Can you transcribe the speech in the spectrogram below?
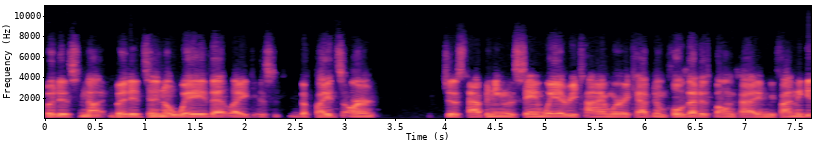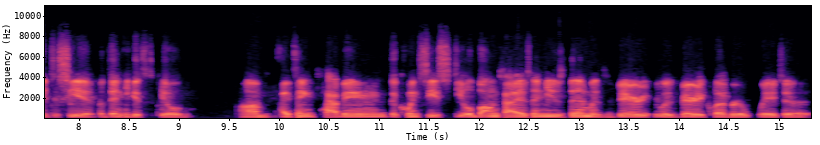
but it's not. But it's in a way that like is the fights aren't just happening the same way every time, where a captain pulls out his bonkai and we finally get to see it, but then he gets killed. Um, I think having the Quincy steal bonkais and use them was very it was very clever way to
